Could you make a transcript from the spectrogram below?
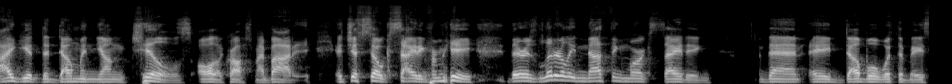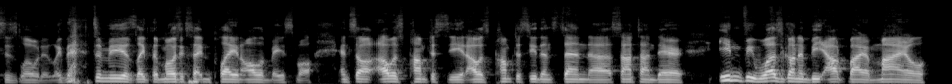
I get the dumb and young chills all across my body. It's just so exciting for me. There is literally nothing more exciting than a double with the bases loaded. Like that to me is like the most exciting play in all of baseball. And so I was pumped to see it. I was pumped to see them send uh, Santander, even if he was going to be out by a mile.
